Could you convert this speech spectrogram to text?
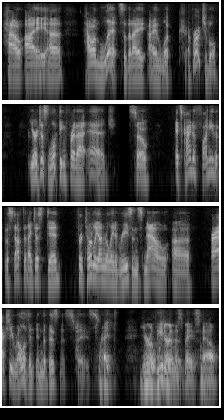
how I uh, how I'm lit, so that I I look approachable. You're just looking for that edge. So it's kind of funny that the stuff that I just did for totally unrelated reasons now uh, are actually relevant in the business space. Right you're a leader in the space now.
